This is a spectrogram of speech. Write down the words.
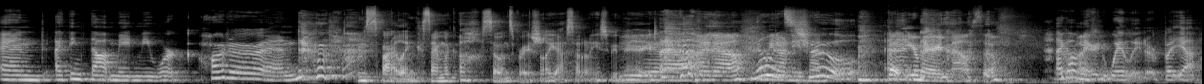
And I think that made me work harder and. I'm smiling because I'm like, oh, so inspirational. Yes, I don't need to be married. Yeah, I know. no, we don't it's need true. That. But you're married now, so. I got married way later, but yeah.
